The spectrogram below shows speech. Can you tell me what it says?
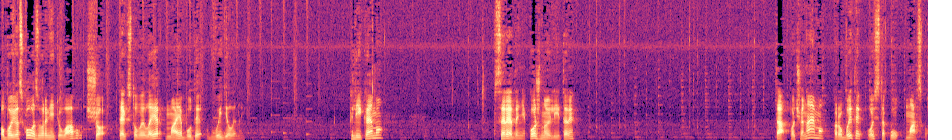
Обов'язково зверніть увагу, що текстовий леєр має бути виділений. Клікаємо всередині кожної літери та починаємо робити ось таку маску.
